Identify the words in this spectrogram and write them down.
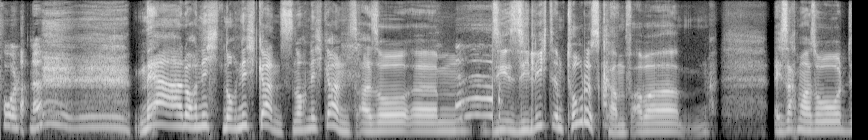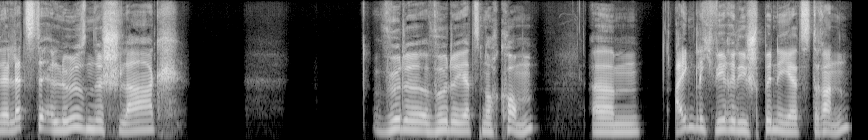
tot, ne? Naja, noch nicht, noch nicht ganz, noch nicht ganz. Also, ähm, ah. sie, sie liegt im Todeskampf, aber ich sag mal so, der letzte erlösende Schlag würde, würde jetzt noch kommen. Ähm, eigentlich wäre die Spinne jetzt dran.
